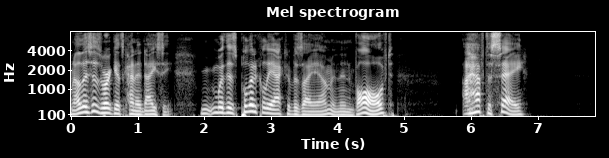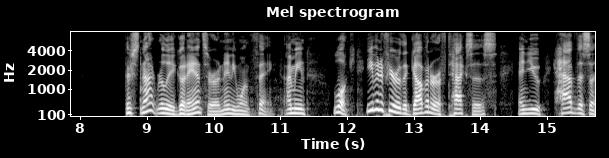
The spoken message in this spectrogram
Now, this is where it gets kind of dicey. With as politically active as I am and involved, I have to say, there's not really a good answer on any one thing. I mean, look, even if you're the governor of Texas and you have this uh,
